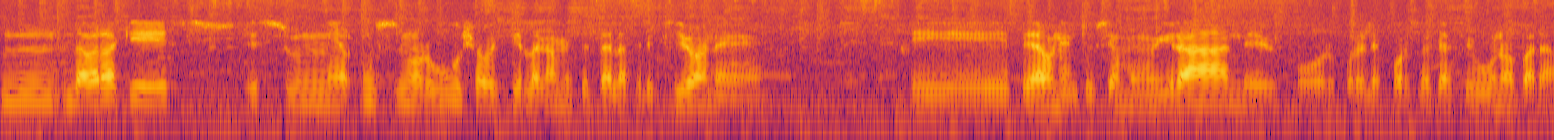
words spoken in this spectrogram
Mm, La verdad que es, es, un, es un orgullo vestir la camiseta de la selección. eh, eh, te da un entusiasmo muy grande por, por el esfuerzo que hace uno para,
